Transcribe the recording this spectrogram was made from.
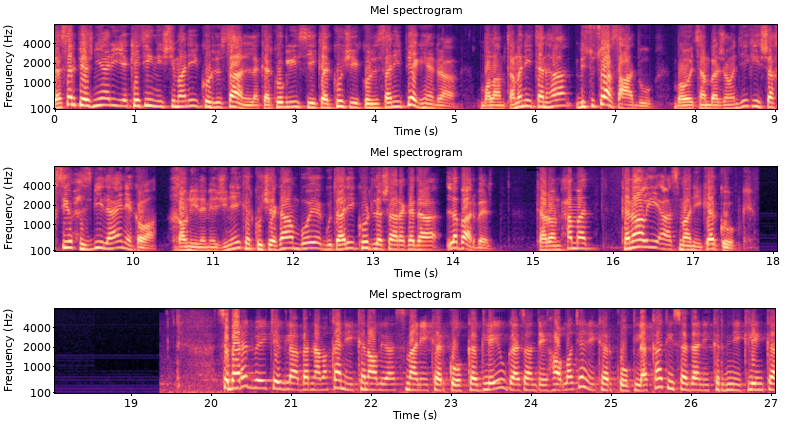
لەسەر پێشنیاری یەکێتی نیشتیمانی کوردستان لە کەرکوک لیستی کەرکوکی کوردستانی پێک هێنرا بەڵام تەمەنی تەنها بیست و چوار سەعات بوو بەهۆی چەند بەرژەوەندیەکی شەخسی و حزبی لایەنێکەوە خەونی لە مێژینەی کەرکوکیەکان بۆ یەک گوتاری کورد لە شارەکەدا لەباربرد کارۆن محەمەد، کەناڵی ئاسمانی کەرکووک. سەبارەت بە یەکێک لە بەرنامەکانی کەناڵی ئاسمانی کەرکووک کە گلەیی و گازاندەی هاوڵاتیانی کەرکووک لە کاتی سەردانی کردنی کلینکە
